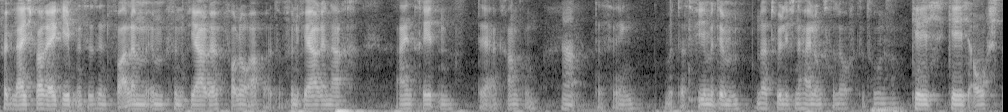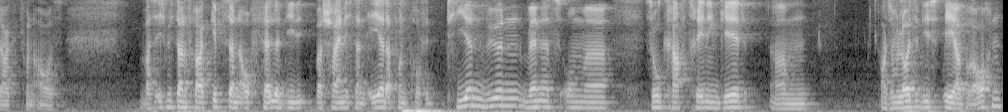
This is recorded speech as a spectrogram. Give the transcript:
vergleichbare Ergebnisse sind, vor allem im 5 Jahre Follow-up, also 5 Jahre nach Eintreten der Erkrankung. Ja. Deswegen wird das viel mit dem natürlichen Heilungsverlauf zu tun haben. Gehe ich, gehe ich auch stark von aus. Was ich mich dann frage, gibt es dann auch Fälle, die wahrscheinlich dann eher davon profitieren würden, wenn es um äh, so Krafttraining geht? Ähm, also Leute, die es eher brauchen.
